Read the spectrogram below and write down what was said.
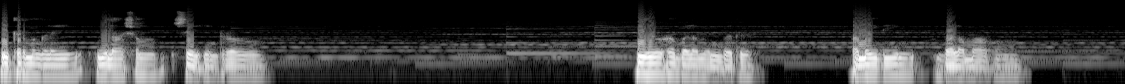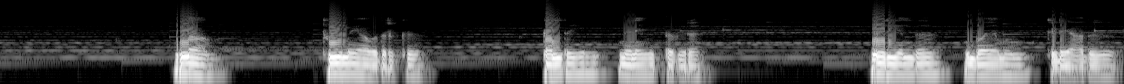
விக்கிரமங்களை விநாசம் செய்கின்றோம். யோக பலம் என்பது அமைதியின் பலமாகும். நாம் தூய்மையாவதற்கு தந்தையின் நினைவு தவிர வேறு எந்த உபாயமும் கிடையாது.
